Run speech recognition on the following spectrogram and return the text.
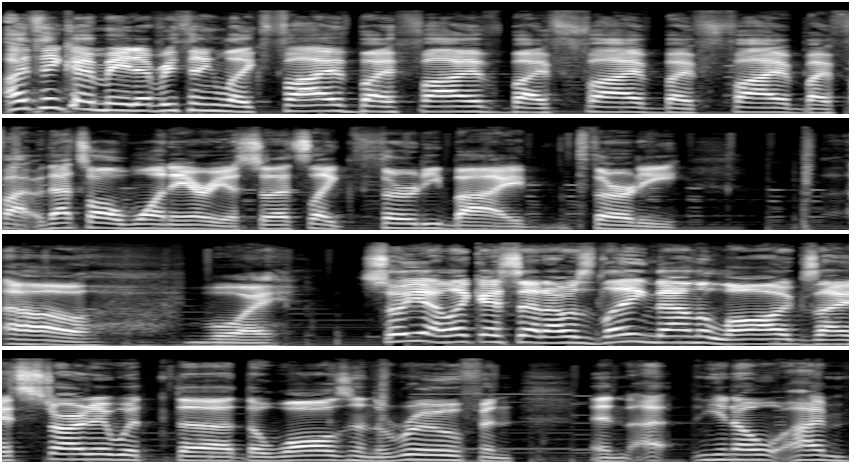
I think I made everything like 5 by 5 by 5 by 5 by 5. That's all one area, so that's like 30 by 30. Oh boy. So yeah, like I said, I was laying down the logs. I started with the the walls and the roof, and and I, you know I'm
